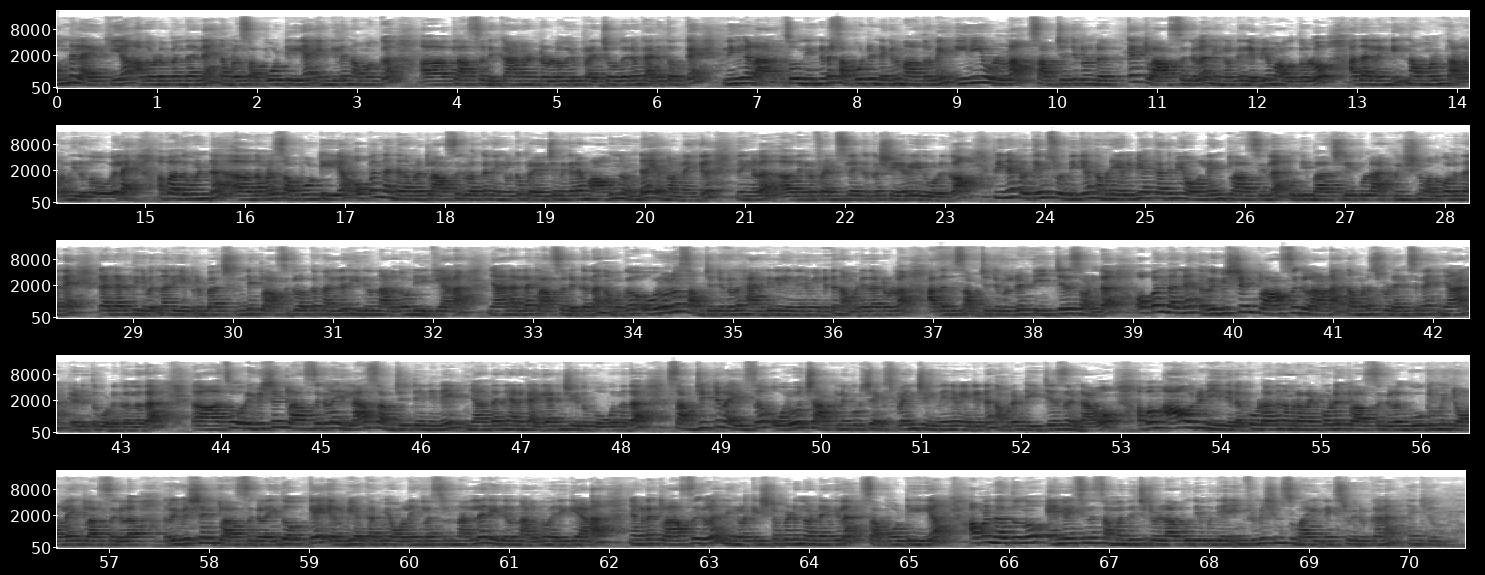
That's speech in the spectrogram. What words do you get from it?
ഒന്ന് ലൈക്ക് ചെയ്യുക. അതോടൊപ്പം തന്നെ നമ്മൾ സപ്പോർട്ട് ചെയ്യുക. എങ്കിൽ നമുക്ക് ക്ലാസ് എടുക്കാനായിട്ടുള്ള ഒരു പ്രചോദനവും കരുത്തൊക്കെ നിങ്ങളാണ്. സോ നിങ്ങളുടെ സപ്പോർട്ട് ഉണ്ടെങ്കിൽ മാത്രമേ ഇനിയുള്ള സബ്ജക്റ്റുകളുടെ ഒക്കെ ക്ലാസ്സുകൾ നിങ്ങൾക്ക് ലഭ്യമാകത്തുള്ളൂ. അതല്ലെങ്കിൽ നമ്മളും തളർന്നിരുന്നു പോകും അല്ലേ? അപ്പൊ അതുകൊണ്ട് നമ്മൾ സപ്പോർട്ട് ചെയ്യുക. ഒപ്പം തന്നെ നമ്മുടെ ക്ലാസ്സുകളൊക്കെ നിങ്ങൾക്ക് പ്രയോജനകരമാകുന്നുണ്ട് എന്നുണ്ടെങ്കിൽ നിങ്ങൾ നിങ്ങളുടെ ഫ്രണ്ട്സിലേക്കൊക്കെ ഷെയർ ചെയ്ത് കൊടുക്കാം. പിന്നെ പ്രത്യേകം ശ്രദ്ധിക്കുക നമ്മുടെ എൽ ബി അക്കാദമി ഓൺലൈൻ ക്ലാസ്സിൽ പുതിയ ബാച്ചിലേക്കുള്ള അഡ്മിഷനും അതുപോലെ തന്നെ രണ്ടായിരത്തി ഇരുപത്തിനാല് ഏപ്രിൽ ബാച്ചിന്റെ ക്ലാസ്സുകളൊക്കെ നല്ല രീതിയിൽ നടന്നുകൊണ്ടിരിക്കുകയാണ്. ഞാനല്ല ക്ലാസ് എടുക്കുന്ന. നമുക്ക് ഓരോരോ സബ്ജക്റ്റുകൾ ഹാൻഡിൽ ചെയ്യുന്നതിന് വേണ്ടിയിട്ട് നമ്മുടേതായിട്ടുള്ള അതത് സബ്ജക്റ്റുകളുടെ ടീച്ചേഴ്സ് ഉണ്ട്. ഒപ്പം തന്നെ റിവിഷൻ ക്ലാസ്സുകളാണ് നമ്മുടെ സ്റ്റുഡൻസിന് ഞാൻ എടുത്തു കൊടുക്കുന്നത്. സോ റിവിഷൻ ക്ലാസ്സുകൾ എല്ലാ സബ്ജക്റ്റിന്റെയും ഞാൻ തന്നെയാണ് കൈകാര്യം ചെയ്തു പോകുന്നത്. സബ്ജക്റ്റ് വൈസ് ഓരോ ചാപ്റ്ററിനെ കുറിച്ച് എക്സ്പ്ലെയിൻ ചെയ്യുന്നതിന് വേണ്ടിയിട്ട് നമ്മുടെ ടീച്ചേഴ്സ് ഉണ്ടാവും. അപ്പം ആ ഒരു രീതിയിൽ കൂടാതെ നമ്മുടെ റെക്കോർഡ് ക്ലാസ്സുകൾ ഗൂഗിൾ മീറ്റ് ഓൺലൈൻ ക്ലാസ്സുകൾ റിവിഷൻ ക്ലാസ്സുകൾ ഇതൊക്കെ എൽ ബി അക്കാദമി ഓൺലൈൻ ക്ലാസ്സിൽ നല്ല രീതിയിൽ നടന്നു വരികയാണ്. ഞങ്ങളുടെ ക്ലാസ്സുകൾ നിങ്ങൾക്ക് ഇഷ്ടപ്പെടുന്നുണ്ടെങ്കിൽ സപ്പോർട്ട് ചെയ്യുക. അപ്പോൾ നിർത്തുന്നു. എൻ ഐസിനെ സംബന്ധിച്ചിട്ടുള്ള പുതിയ പുതിയ ഇൻഫർമേഷൻസുമായി നെക്സ്റ്റ് വീഡിയോ കാണാം. താങ്ക്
